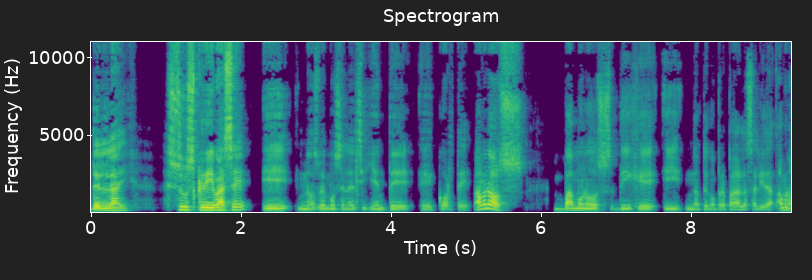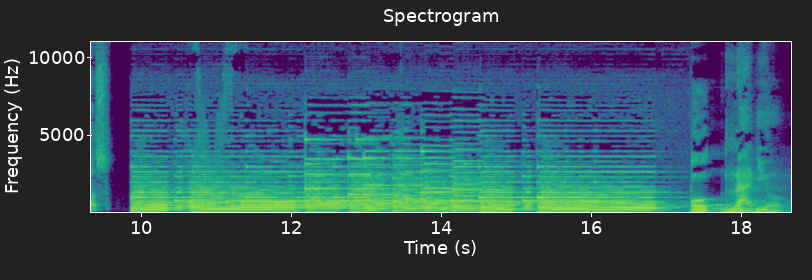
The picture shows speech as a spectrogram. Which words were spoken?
Denle like. Suscríbase y nos vemos en el siguiente eh, corte. ¡Vámonos! Vámonos, dije, y no tengo preparada la salida. ¡Vámonos! O Radio.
